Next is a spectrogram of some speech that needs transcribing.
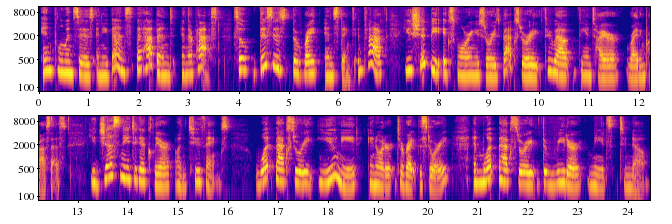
influences, and events that happened in their past. So, this is the right instinct. In fact, you should be exploring your story's backstory throughout the entire writing process. You just need to get clear on two things what backstory you need in order to write the story, and what backstory the reader needs to know.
